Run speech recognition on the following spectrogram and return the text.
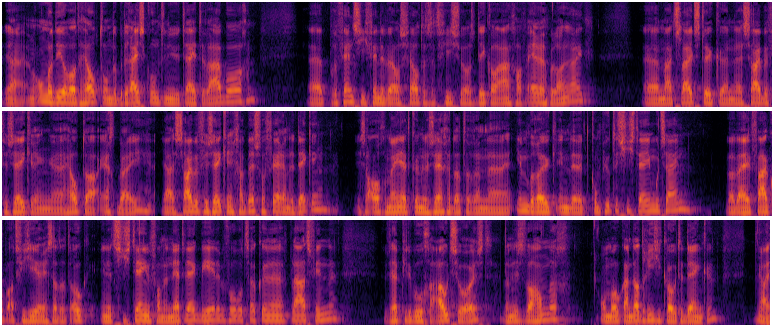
ja, een onderdeel wat helpt om de bedrijfscontinuïteit te waarborgen. Uh, preventie vinden we als veldadvies, zoals Dick al aangaf, erg belangrijk. Uh, maar het sluitstuk een cyberverzekering helpt daar echt bij. Ja, cyberverzekering gaat best wel ver in de dekking in zijn algemeenheid kunnen zeggen dat er een inbreuk in het computersysteem moet zijn. Waar wij vaak op adviseren is dat het ook in het systeem van een netwerkbeheerder bijvoorbeeld zou kunnen plaatsvinden. Dus heb je de boel geoutsourced, dan is het wel handig om ook aan dat risico te denken. Nou,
